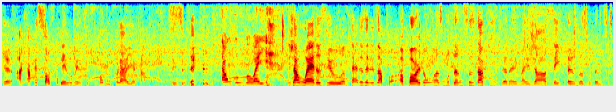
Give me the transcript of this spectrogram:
que a capa é só o cabelo mesmo. Vamos procurar aí a capa. Dá um Google aí. Já o Eros e o Anteros, eles abordam as mudanças da vida, né? Mas já aceitando as mudanças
